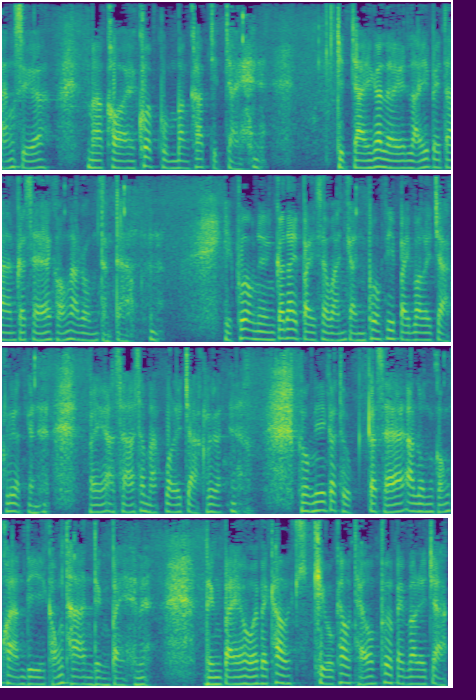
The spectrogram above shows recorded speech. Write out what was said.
หางเสือ มาคอยควบคุมบังคับจิตใจ จิตใจก็เลยไหลไปตามกระแสของอารมณ์ต่าง ๆ อีกพวกหนึ่งก็ได้ไปสวรรค์กัน พวกที่ไปบริจาคเลือดกัน ไปอาสาสมัครบริจาคเลือดพวกนี้ก็ถูกกระแสอารมณ์ของความดีของทานดึงไปเห็นไหมดึงไปโอ้ยไปเข้าคิวเข้าแถวเพื่อไปบริจาค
